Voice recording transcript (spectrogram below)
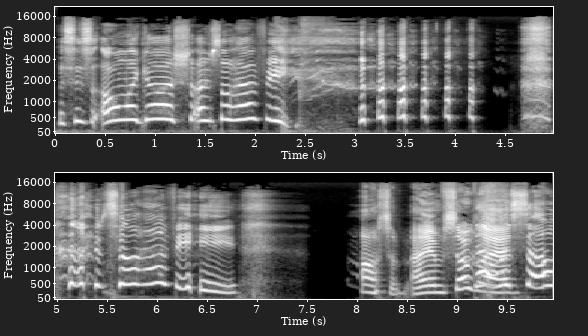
This is oh my gosh! I'm so happy. I'm so happy. Awesome. I am so That glad. was so, oh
